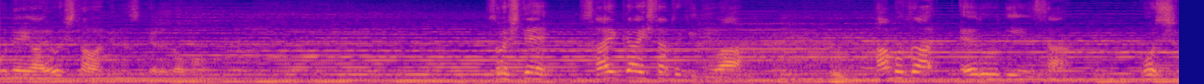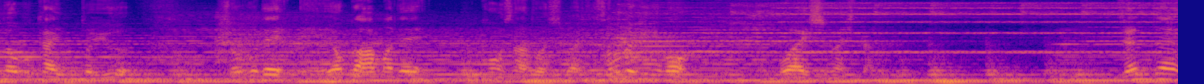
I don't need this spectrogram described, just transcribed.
お願いをしたわけですけれども。そして再会した時にはハムザ・エルディンさんを忍ぶ会というそこで、えー、横浜でコンサートをしましてその時にもお会いしました。全然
